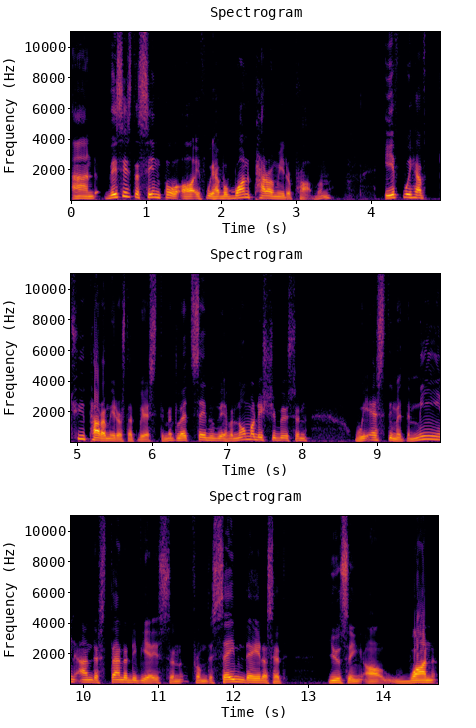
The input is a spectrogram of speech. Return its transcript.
And this is the simple uh, if we have a one parameter problem. If we have two parameters that we estimate, let's say that we have a normal distribution, we estimate the mean and the standard deviation from the same data set using uh, one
